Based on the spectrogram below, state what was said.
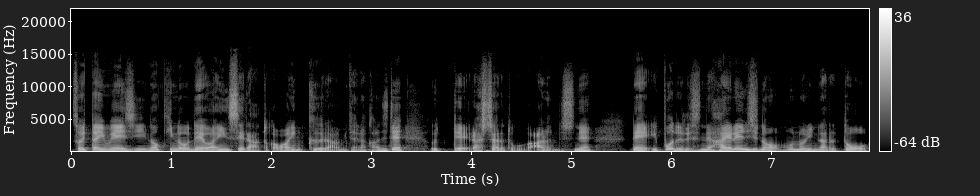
そういったイメージの機能でワインセラーとかワインクーラーみたいな感じで売ってらっしゃるところがあるんですね。で、一方でですね、ハイレンジのものになると、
